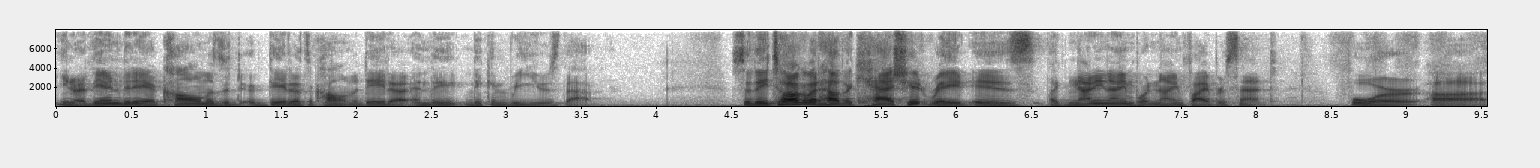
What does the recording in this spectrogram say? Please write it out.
You know, at the end of the day, a column is a, data is a column of data, and they, they can reuse that. So they talk about how the cache hit rate is like 99.95% for uh,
